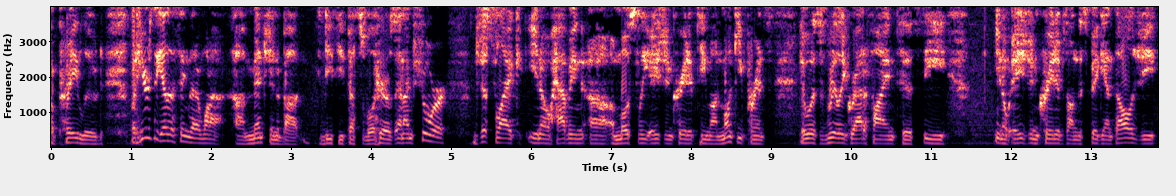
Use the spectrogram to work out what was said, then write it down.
a, prelude but here's the other thing that i want to uh, mention about dc festival of heroes and i'm sure just like you know having a mostly asian creative team on monkey prince it was really gratifying to see you know Asian creatives on this big anthology.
